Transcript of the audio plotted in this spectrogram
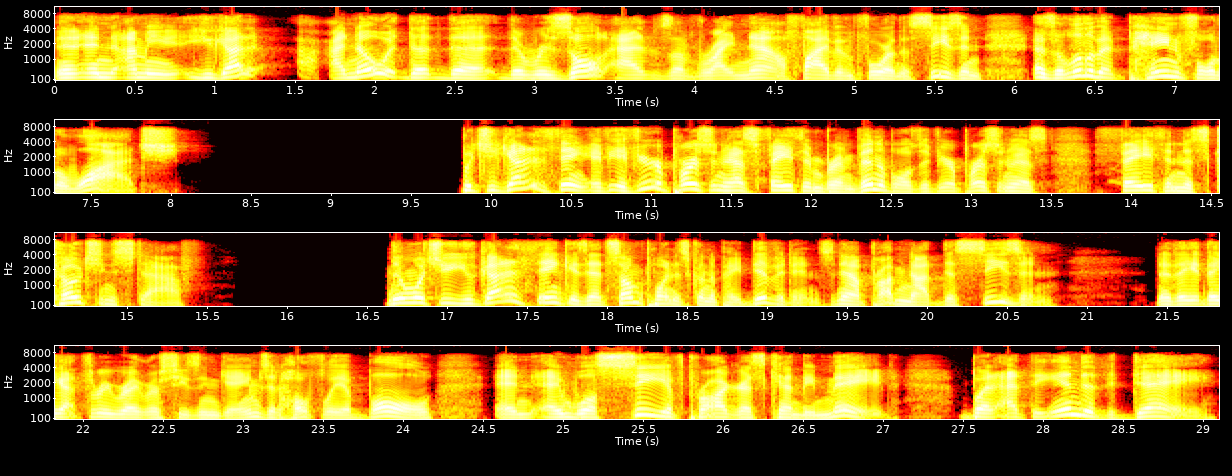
And, and I mean, you got. I know the the the result as of right now, five and four in the season, is a little bit painful to watch. But you got to think if, if you're a person who has faith in Brent Venables, if you're a person who has faith in this coaching staff, then what you, you got to think is at some point it's going to pay dividends. Now, probably not this season. Now, they, they got three regular season games and hopefully a bowl, and, and we'll see if progress can be made. But at the end of the day,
